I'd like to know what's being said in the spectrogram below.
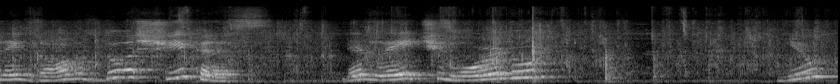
três ovos, duas xícaras de leite morno, viu?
